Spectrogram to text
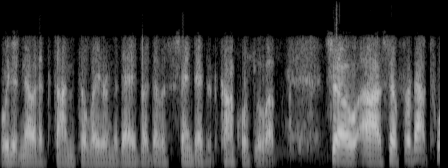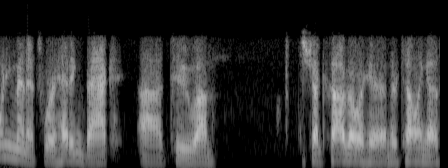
We didn't know it at the time until later in the day, but that was the same day that the Concorde blew up. So, uh, so for about 20 minutes, we're heading back uh, to, um, to Chicago here, and they're telling us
